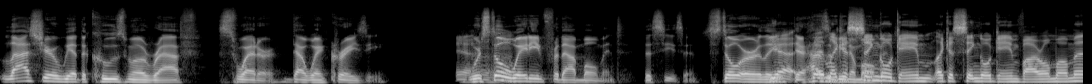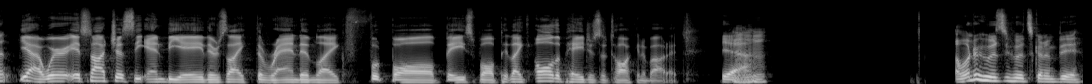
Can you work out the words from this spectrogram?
last year we had the Kuzma Raf sweater that went crazy. Yeah. We're still Uh-huh. waiting for that moment this season. Still early. yeah, there hasn't like been a a, single moment. game, like a single game viral moment. Yeah, where it's not just the NBA. There's like the random like football, baseball, like all the pages are talking about it. Yeah. Mhm. I wonder who is who it's going to be.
